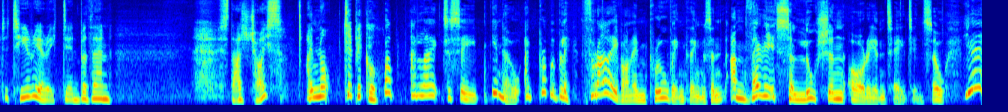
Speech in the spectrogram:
deteriorated, but then it's Dad's choice. I'm not typical. Well, I'd like to see, you know, I'd probably thrive on improving things and I'm very solution orientated. So, yeah,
